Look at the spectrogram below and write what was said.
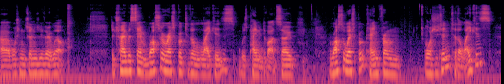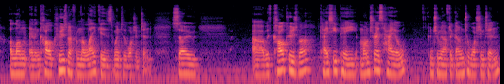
uh, Washington's going to do very well. The trade was sent Russell Westbrook to the Lakers, was payment divided. So Russell Westbrook came from Washington to the Lakers, along, and then Kyle Kuzma from the Lakers went to Washington. So uh, with Kyle Kuzma, KCP, Montrezl Harrell, contribute after going to Washington.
